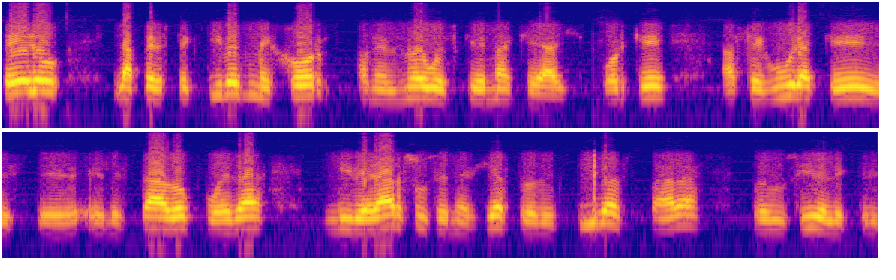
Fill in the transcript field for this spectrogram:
pero la perspectiva es mejor con el nuevo esquema que hay, porque asegura que este, el Estado pueda liberar sus energías productivas para producir electricidad.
